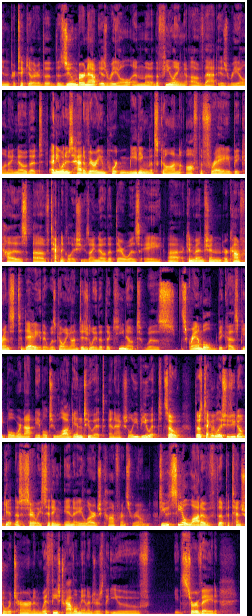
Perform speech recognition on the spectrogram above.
in particular, the, the Zoom burnout is real and the, the feeling of that is real. And I know that anyone who's had a very important meeting that's gone off the fray because of technical issues, I know that there was a uh, convention or conference today that was going on digitally that the keynote was scrambled because people were not able to log into it and actually view it. So those technical issues you don't get necessarily sitting in a large conference room. Do you see a lot of the potential return and with these travel managers that you've surveyed,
